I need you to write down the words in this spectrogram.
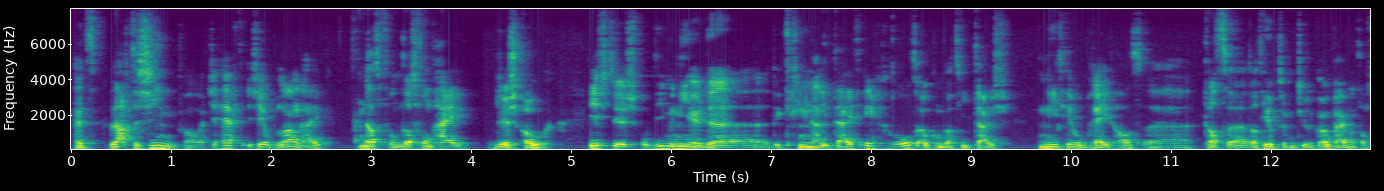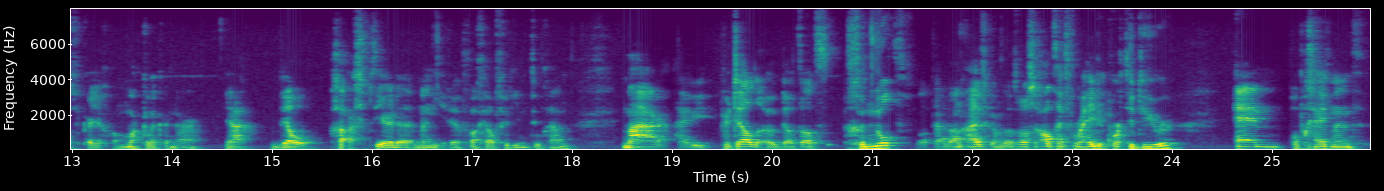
Het laten zien van wat je hebt is heel belangrijk. En dat vond, dat vond hij dus ook. Is dus op die manier de, de criminaliteit ingerold. Ook omdat hij thuis niet heel breed had. Uh, dat, uh, dat hielp er natuurlijk ook bij, want anders kan je gewoon makkelijker naar ja, wel geaccepteerde manieren van geld verdienen toe gaan. Maar hij vertelde ook dat dat genot wat daar dan uitkwam, dat was altijd voor een hele korte duur. En op een gegeven moment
